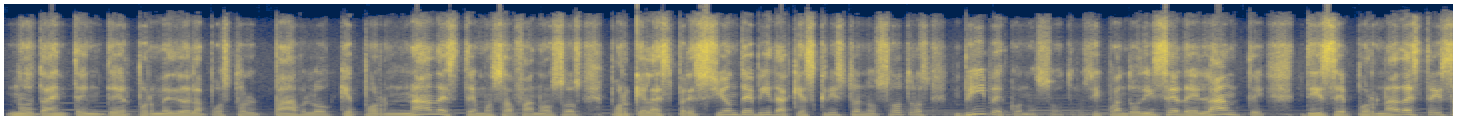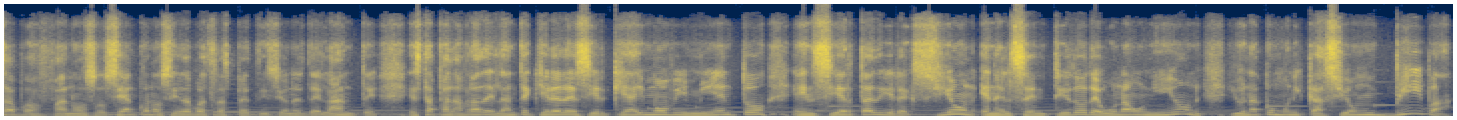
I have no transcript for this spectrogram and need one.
nos da a entender por medio del apóstol Pablo que por nada estemos afanosos porque la expresión de vida que es Cristo en nosotros vive con nosotros. Y cuando dice delante, dice por nada estéis afanosos, sean conocidas vuestras peticiones delante. Esta palabra delante quiere decir que hay movimiento en cierta dirección, en el sentido de una unión y una comunicación viva,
